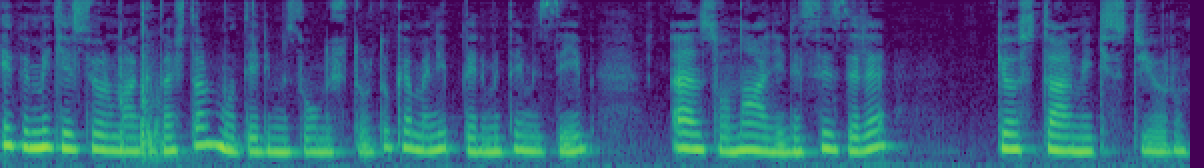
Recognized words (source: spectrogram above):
İpimi kesiyorum arkadaşlar. Modelimizi oluşturduk. Hemen iplerimi temizleyip en son haliyle sizlere göstermek istiyorum.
